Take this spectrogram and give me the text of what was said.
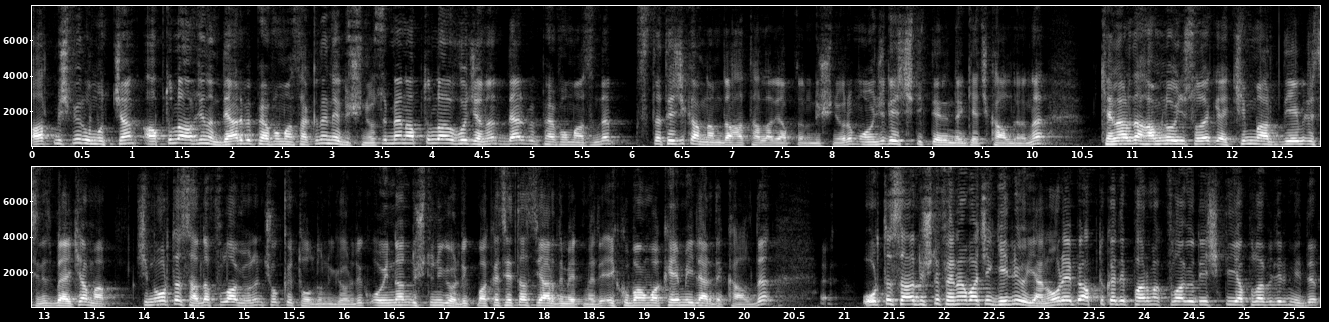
61 Umutcan, Abdullah Avcı'nın derbi performansı hakkında ne düşünüyorsun? Ben Abdullah Hoca'nın derbi performansında stratejik anlamda hatalar yaptığını düşünüyorum. Oyuncu değişikliklerinde geç kaldığını. Kenarda hamle oyuncusu olarak ya kim var diyebilirsiniz belki ama şimdi orta sahada Flavio'nun çok kötü olduğunu gördük. Oyundan düştüğünü gördük. Bakasetas yardım etmedi. Ekuban Vakayeme ileride kaldı. Orta saha düştü Fenerbahçe geliyor yani oraya bir Abdülkadir parmak Flavio değişikliği yapılabilir miydi?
